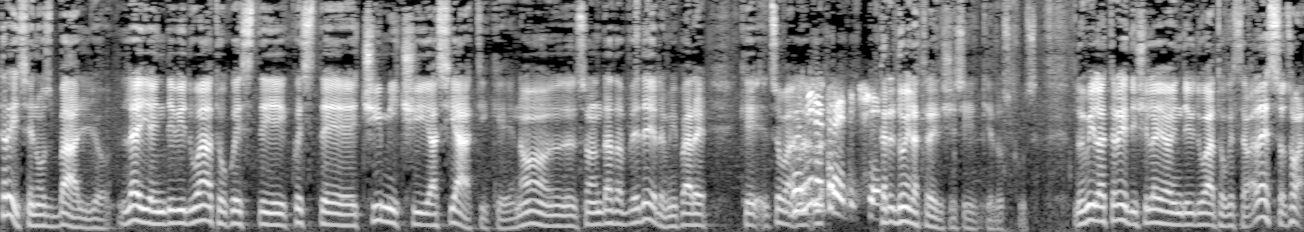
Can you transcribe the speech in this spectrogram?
2003, se non sbaglio, lei ha individuato questi, queste cimici asiatiche, no? Sono andato a vedere, mi pare che... Insomma, la- la- 2013. Tre- 2013, sì, chiedo scusa. 2013 lei ha individuato questa. Adesso insomma,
